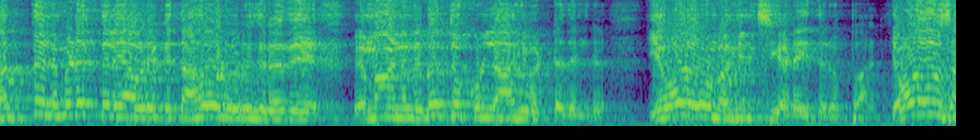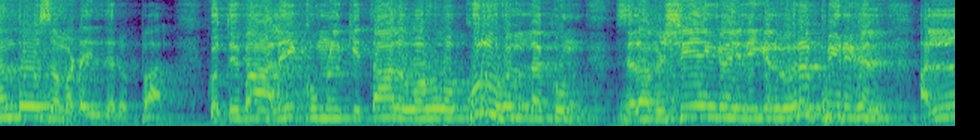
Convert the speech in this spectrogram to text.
பத்து நிமிடத்திலே அவருக்கு தகவல் வருகிறது. விமானம் விபத்துக்குள்ளாகி விட்டது என்று எவ்வளவு மகிழ்ச்சி அடைந்திருப்பாள். எவ்வளவு சந்தோஷம் அடைந்திருப்பாள். குத்திபா அலைக்கும் கித்தால் ஒவ்வொரு குறுகுல்லக்கும் சில விஷயங்களை நீங்கள் வெறுப்பீர்கள். அல்ல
